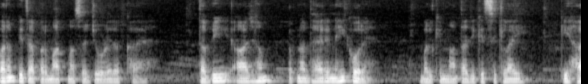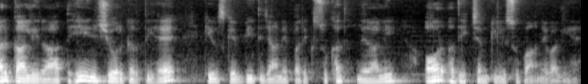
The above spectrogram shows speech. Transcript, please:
परम पिता परमात्मा से जोड़े रखा है। तभी आज हम अपना धैर्य नहीं खो रहे बल्कि माता जी की सिखलाई कि हर काली रात ही इंश्योर करती है कि उसके बीत जाने पर एक सुखद, निराली और अधिक चमकीली सुबह आने वाली है।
